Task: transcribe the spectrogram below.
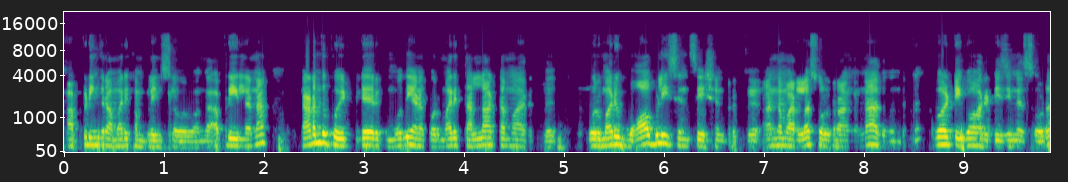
அப்படிங்கிற மாதிரி கம்ப்ளைண்ட்ஸ்ல வருவாங்க. அப்படி இல்லைன்னா நடந்து போயிட்டே இருக்கும்போது எனக்கு ஒரு மாதிரி தள்ளாட்டமா இருக்கு. ஒரு மாதிரி வாப்லி சென்சேஷன் இருக்கு. அந்த மாதிரிலாம் சொல்றாங்கன்னா அது வந்துட்டு வேர்டிகோ ஆர் டிசினஸோட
